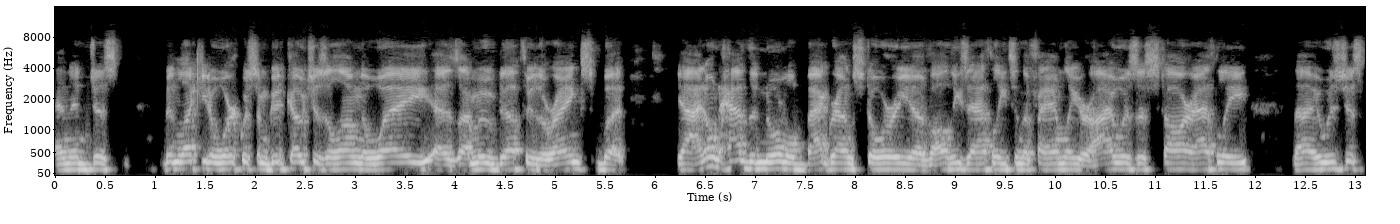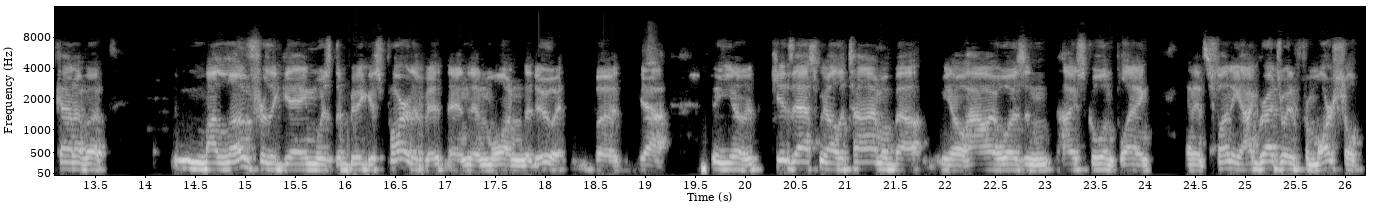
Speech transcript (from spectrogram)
And then just been lucky to work with some good coaches along the way as I moved up through the ranks. But yeah, I don't have the normal background story of all these athletes in the family or I was a star athlete. No, it was just kind of a my love for the game was the biggest part of it, and then wanting to do it. But yeah, you know, kids ask me all the time about you know how I was in high school and playing, and it's funny. I graduated from Marshall,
